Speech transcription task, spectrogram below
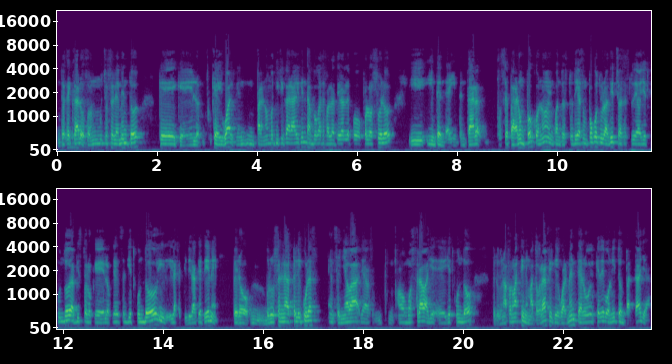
Entonces, claro, son muchos elementos que, que, que, igual, para no modificar a alguien tampoco hace falta tirarle por, por los suelos y, y intentar, intentar pues, separar un poco, ¿no? En cuanto estudias un poco, tú lo has dicho, has estudiado Jet Kundo, has visto lo que, lo que es el Jet Kundo y, y la efectividad que tiene. Pero Bruce en las películas enseñaba ya, o mostraba Jet Kundo, pero de una forma cinematográfica igualmente, algo que quede bonito en pantalla.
